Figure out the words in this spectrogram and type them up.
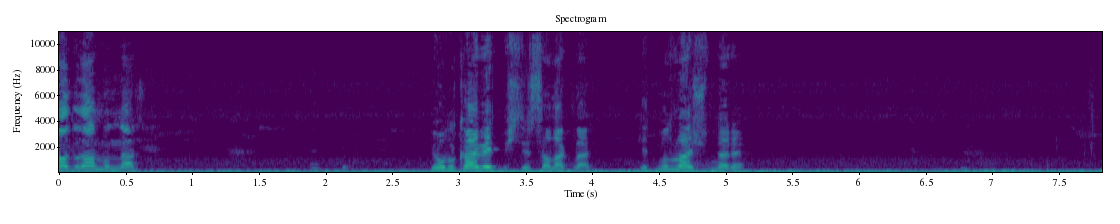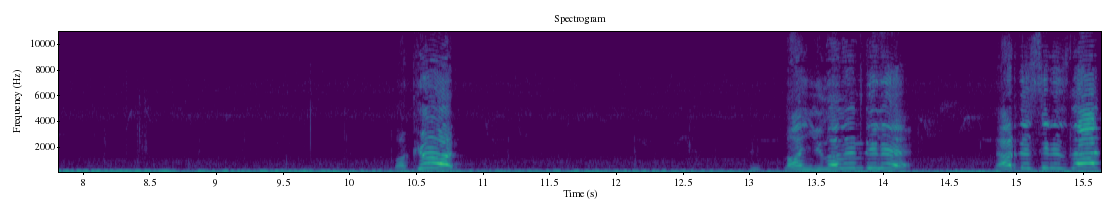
Kaldı lan bunlar? Yolu kaybetmiştir salaklar. Git bul lan şunları. Bakın! Lan yılanın dili! Neredesiniz lan?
